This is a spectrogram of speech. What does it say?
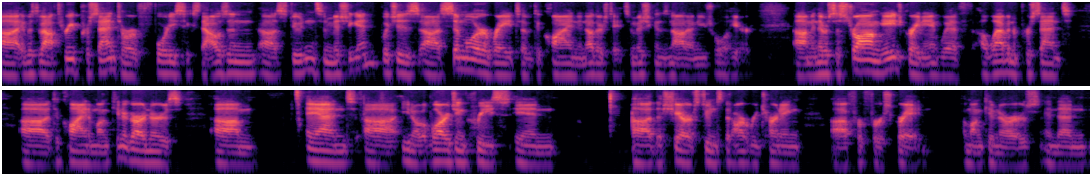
uh, it was about 3% or 46,000 uh, students in Michigan, which is a similar rate of decline in other states. So Michigan's not unusual here. Um, and there was a strong age gradient with 11% uh, decline among kindergartners um, and uh, you know a large increase in uh, the share of students that aren't returning uh, for first grade among kindergartners, and then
